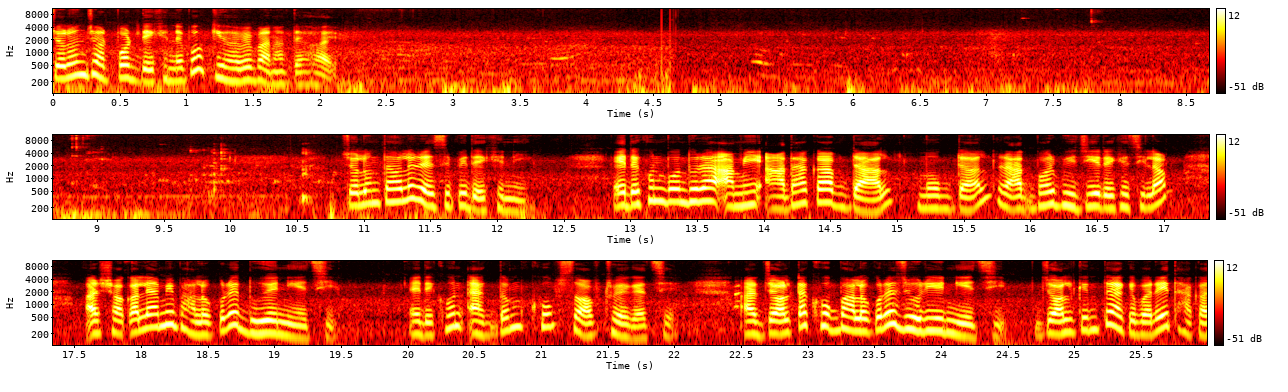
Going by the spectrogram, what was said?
চলুন ঝটপট দেখে নেব কীভাবে বানাতে হয়। চলুন তাহলে রেসিপি দেখে নিই। এই দেখুন বন্ধুরা, আমি আধা কাপ ডাল, মুগ ডাল রাতভর ভিজিয়ে রেখেছিলাম আর সকালে আমি ভালো করে ধুয়ে নিয়েছি। এই দেখুন, একদম খুব সফট হয়ে গেছে। আর জলটা খুব ভালো করে ঝরিয়ে নিয়েছি। জল কিন্তু একেবারেই থাকা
